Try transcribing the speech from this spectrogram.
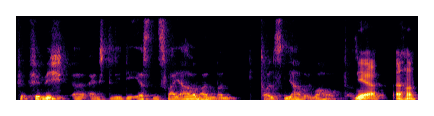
für, für mich äh, eigentlich die, die ersten zwei Jahre waren, waren die tollsten Jahre überhaupt. Also, Ja, aha.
